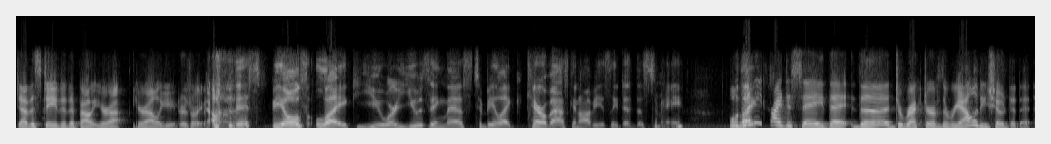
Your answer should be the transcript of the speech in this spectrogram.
devastated about your your alligators right now. this feels like you are using this to be like Carole Baskin obviously did this to me. well, then he tried to say that the director of the reality show did it.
